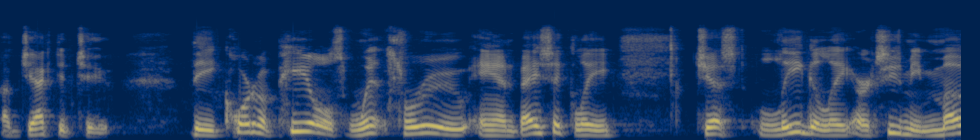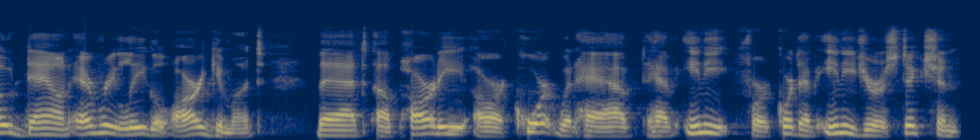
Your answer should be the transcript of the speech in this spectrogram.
objected to. The Court of Appeals went through and basically just legally, or excuse me, mowed down every legal argument that a party or a court would have to have any, for a court to have any jurisdiction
